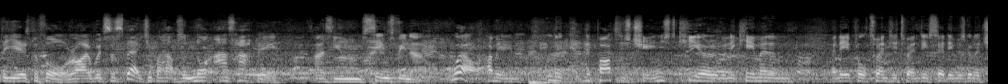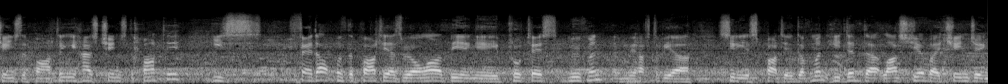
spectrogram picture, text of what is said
the years before? I would suspect you perhaps are not as happy as you seem to be now. Well, I mean, look, the party's changed. Keir, when he came in, in in April 2020, said he was going to change the party. He has changed the party. He's fed up with the party, as we all are, being a protest movement, and we have to be a serious party of government. He did that last year by changing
